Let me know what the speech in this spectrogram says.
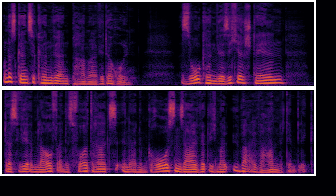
und das Ganze können wir ein paar Mal wiederholen. So können wir sicherstellen, dass wir im Lauf eines Vortrags in einem großen Saal wirklich mal überall waren mit dem Blick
